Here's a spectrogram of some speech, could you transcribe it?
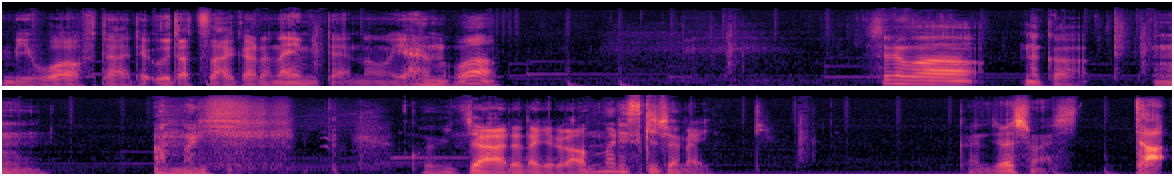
ビフォーアフターでうだつ上がらないみたいなのをやるのはそれはなんかうんあんまり これじゃああれだけどあんまり好きじゃないっていう感じはしました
